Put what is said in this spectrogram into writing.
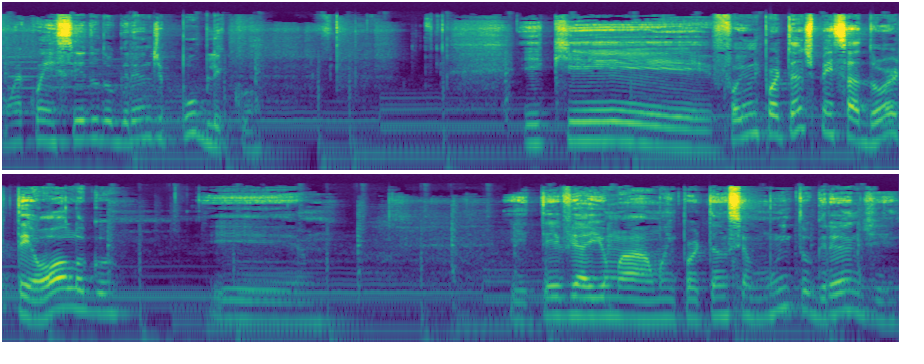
não é conhecido do grande público e que foi um importante pensador, teólogo e, e teve aí uma, uma importância muito grande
